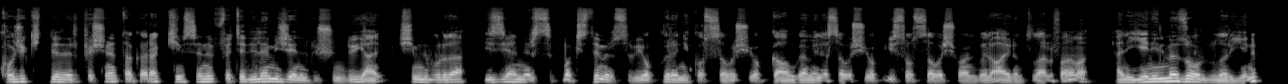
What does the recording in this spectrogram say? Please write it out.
koca kitleleri peşine takarak kimsenin fethedilemeyeceğini düşündüğü yani şimdi burada izleyenleri sıkmak istemiyoruz tabii. Yok Granikos Savaşı, yok Gavgamela Savaşı, yok Isos Savaşı falan böyle ayrıntılarla falan ama hani yenilmez orduları yenip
